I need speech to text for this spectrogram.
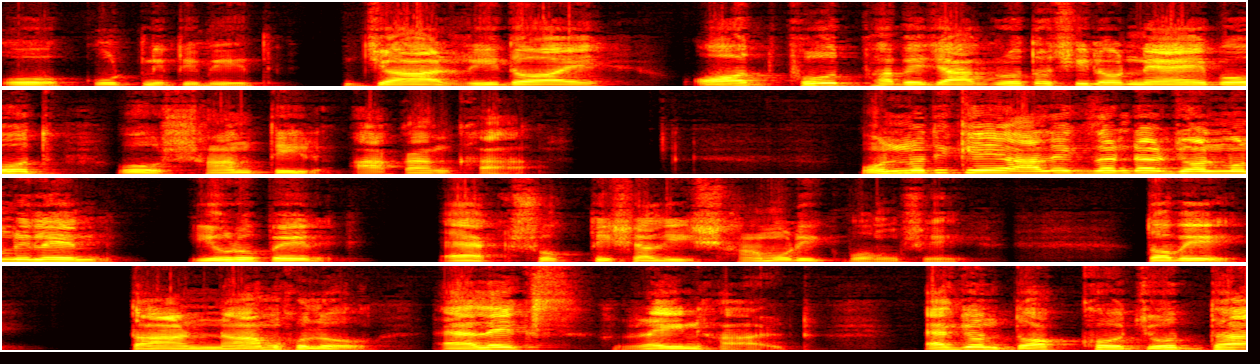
ও কূটনীতিবিদ, যার হৃদয় অদ্ভুতভাবে জাগ্রত ছিল ন্যায়বোধ ও শান্তির আকাঙ্ক্ষা। অন্যদিকে আলেকজান্ডার জন্ম নিলেন ইউরোপের এক শক্তিশালী সামরিক বংশে। তবে তার নাম হল অ্যালেক্স রেইনহার্ট, একজন দক্ষ যোদ্ধা,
